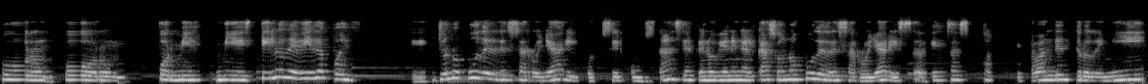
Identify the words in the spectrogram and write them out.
por, por, por mi, mi estilo de vida, pues eh, yo no pude desarrollar y por circunstancias que no vienen al caso, no pude desarrollar esas cosas que estaban dentro de mí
